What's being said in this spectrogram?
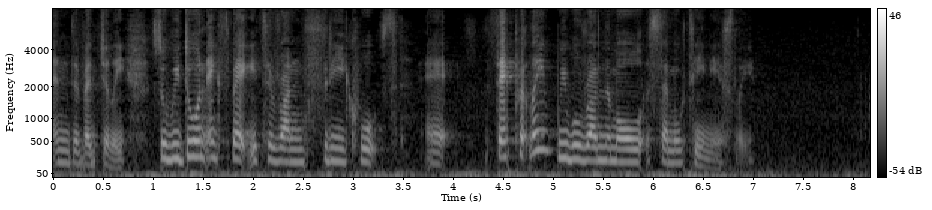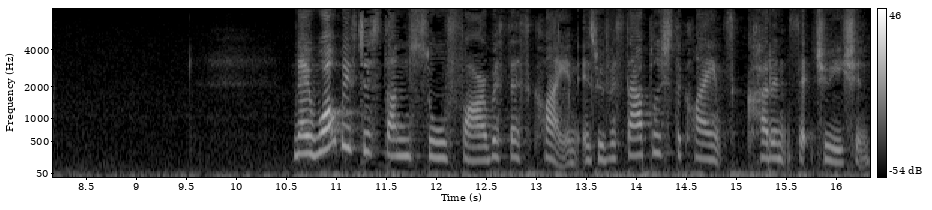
individually. So we don't expect you to run three quotes uh, separately, we will run them all simultaneously. Now what we've just done so far with this client is we've established the client's current situation,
